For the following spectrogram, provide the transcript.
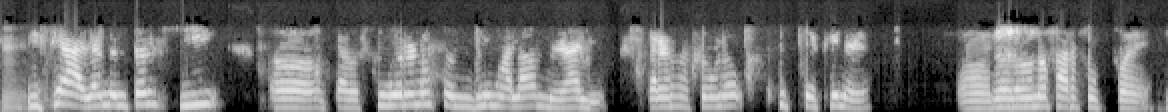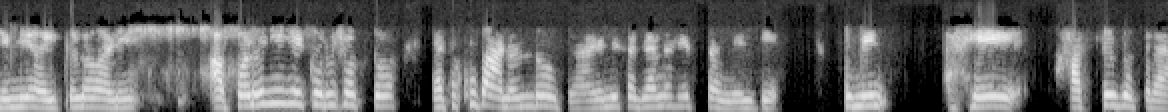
इथे आल्यानंतर ही सुवर्ण संधी मला मिळाली. कारण हसवणं खूप कठीण आहे. रडवणं फार सोपं आहे. हे मी ऐकलं आणि आपणही हे करू शकतो. याचा खूप आनंद होतो. आणि मी सगळ्यांना हेच सांगेन की तुम्ही हे हास्य जत्रा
